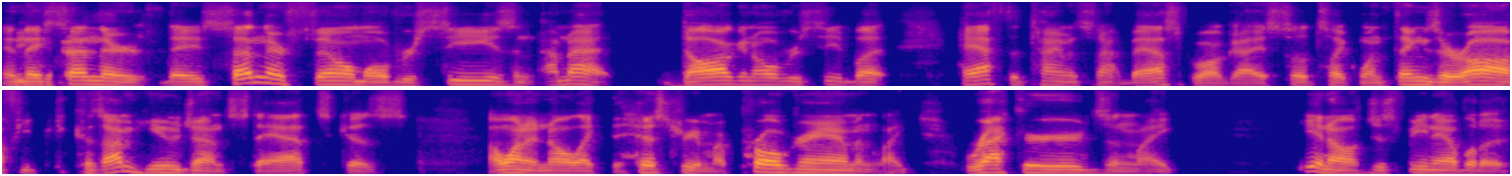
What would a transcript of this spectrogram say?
And because, they send their they send their film overseas, and I'm not dogging overseas, but half the time it's not basketball guys. So it's like when things are off, because I'm huge on stats because I want to know like the history of my program and like records and like you know just being able to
